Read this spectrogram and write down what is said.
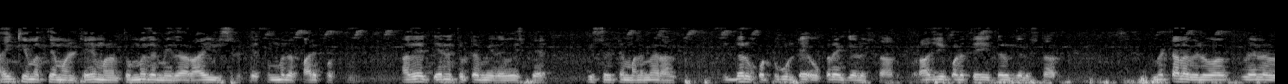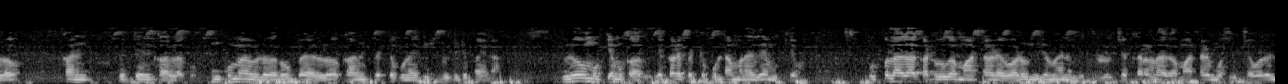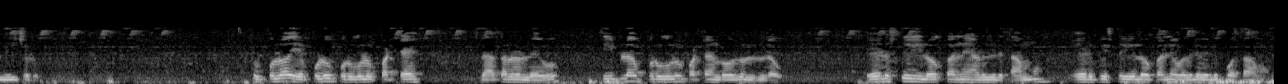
ఐకమత్యం అంటే మనం తుమ్మెద మీద రాయి విసిరితే తుమ్మెద పారిపోతుంది. అదే తేనె తుట్ట మీద వేస్తే విసిరితే మనమే రాదు ఇద్దరు కొట్టుకుంటే ఒకరే గెలుస్తారు. రాజీ పడితే ఇద్దరు గెలుస్తారు. మెట్టల విలువ వేలల్లో కాని పెట్టేది కాళ్ళకు. కుంకుమ విలువ రూపాయల్లో కాని పెట్టుకునేది నుదిటిపైన. విలువ ముఖ్యం కాదు. ఎక్కడ పెట్టుకుంటామనేదే ముఖ్యం. ఉప్పులాగా కటువుగా మాట్లాడేవాడు నిజమైన మిత్రుడు. చక్కెరలాగా మాట్లాడి మోసించేవాడు నీచుడు. ఉప్పులో ఎప్పుడూ పురుగులు పట్టే దాఖలాలు లేవు. తీపిలో పురుగులు పట్టని రోజులు లేవు. ఏడుస్తూ ఈ లోకాన్ని అడుగిడతాము. ఏడిపిస్తూ ఈ లోకాన్ని వదిలి వెళ్ళిపోతాము.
